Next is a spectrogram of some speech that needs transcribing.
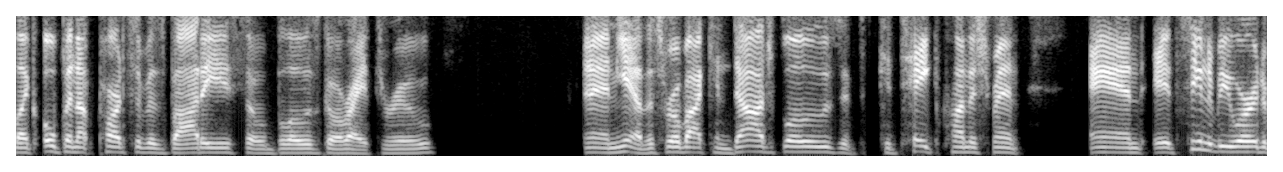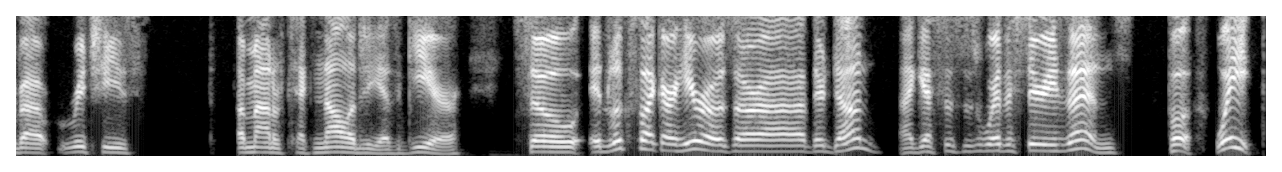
like open up parts of his body so blows go right through. And yeah, this robot can dodge blows. It could take punishment, and it seemed to be worried about Richie's amount of technology as gear. So it looks like our heroes are uh, they're done. I guess this is where the series ends. But wait,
